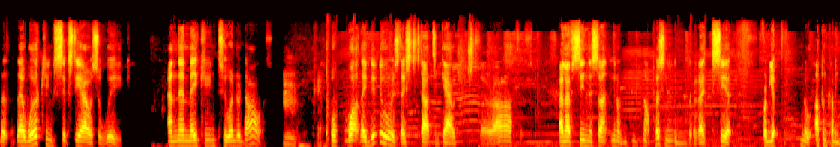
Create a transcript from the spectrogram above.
that they're working 60 hours a week and they're making $200 Mm. So what they do is they start to gouge their artists. And i've seen this uh, you know not personally but i see it from you know up and coming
